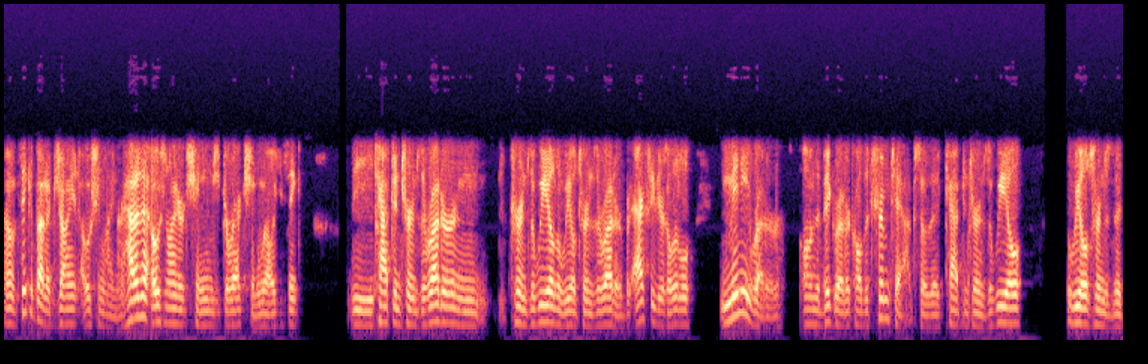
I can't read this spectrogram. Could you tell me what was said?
Now, think about a giant ocean liner. How does that ocean liner change direction? Well, you think the captain turns the rudder and turns the wheel, the wheel turns the rudder. But actually, there's a little mini rudder on the big rudder called the trim tab. So the captain turns the wheel, the wheel turns the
